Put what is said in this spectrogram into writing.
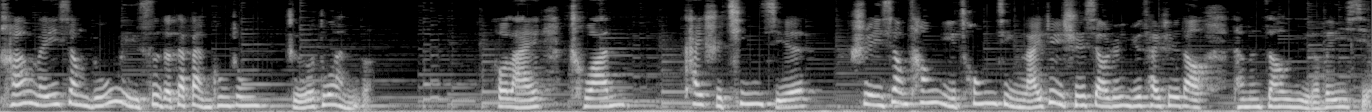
船桅像芦苇似的在半空中折断了。后来船开始倾斜。水向舱里冲进来，这时小人鱼才知道他们遭遇了危险。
